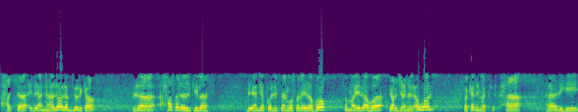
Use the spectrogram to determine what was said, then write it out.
حتى لأنها لو لم تذكر لحصل الالتباس بأن يكون الإنسان وصل إلى فوق ثم إذا هو يرجع من الأول فكلمة حاء هذه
